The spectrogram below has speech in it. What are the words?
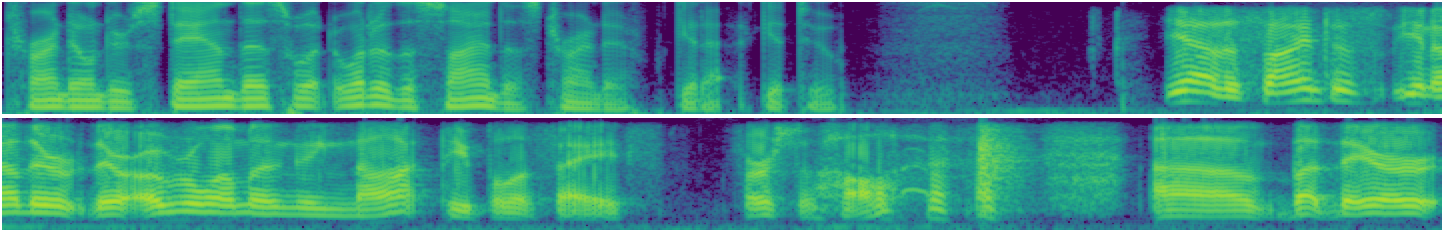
trying to understand this. What what are the scientists trying to get at, get to? Yeah, the scientists, you know, they're they're overwhelmingly not people of faith. First of all, uh, but they're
